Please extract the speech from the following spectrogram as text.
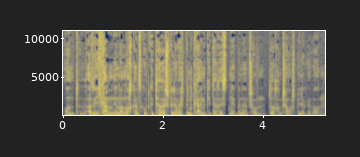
Und also ich kann immer noch ganz gut Gitarre spielen, aber ich bin kein Gitarrist mehr, bin dann schon doch ein Schauspieler geworden.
